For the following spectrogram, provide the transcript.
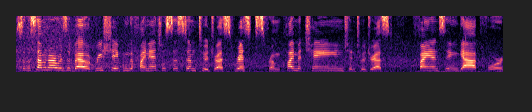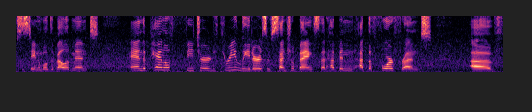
So the seminar was about reshaping the financial system to address risks from climate change and to address financing gap for sustainable development. And the panel featured three leaders of central banks that have been at the forefront of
